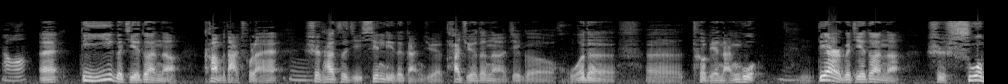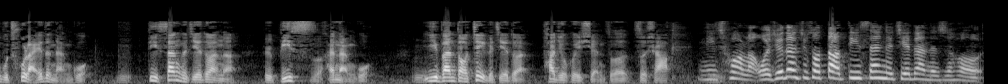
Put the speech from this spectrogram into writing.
哦。哎，第一个阶段呢看不大出来，是他自己心里的感觉，他觉得呢这个活的呃特别难过。嗯。第二个阶段呢是说不出来的难过。嗯。第三个阶段呢是比死还难过。一般到这个阶段，他就会选择自杀。你错了，我觉得就说到第三个阶段的时候，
